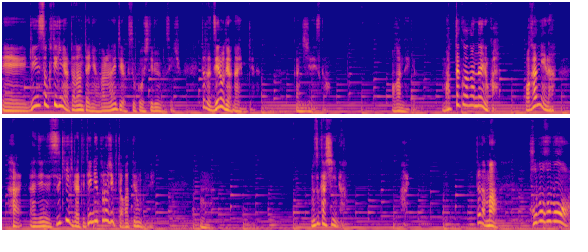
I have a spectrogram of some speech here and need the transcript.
えー、原則的には他団体には上がらないという約束をしてるような選手。ただゼロではないみたいな感じじゃないですか。わかんないけど。全く上がんないのか。わかんねえな。はい。あで鈴木駅だって天竜プロジェクト上がってるもんね。うん。難しいな。ただまあ、ほぼほぼ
